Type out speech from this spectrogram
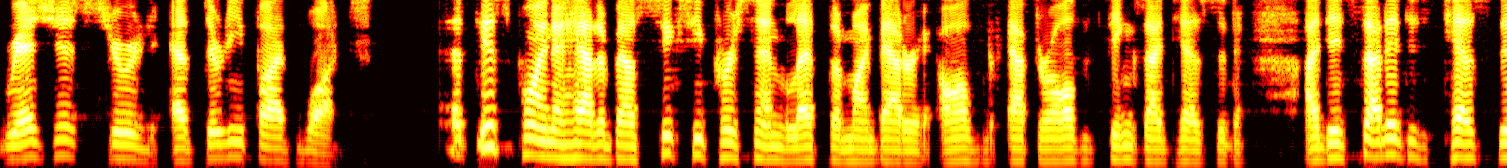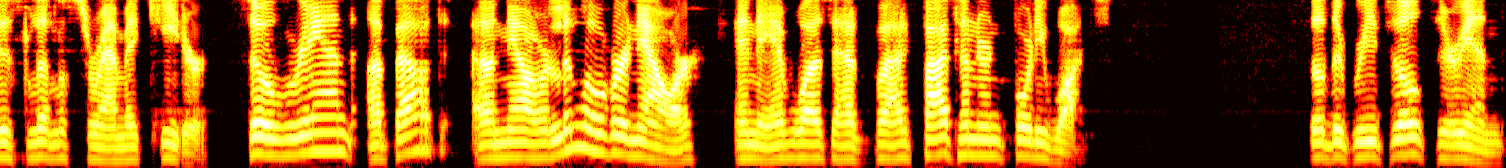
registered at 35 watts. At this point, I had about 60% left of my battery all, after all the things I tested. I decided to test this little ceramic heater. So ran about an hour, a little over an hour, and it was at about 540 watts. So the results are in.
